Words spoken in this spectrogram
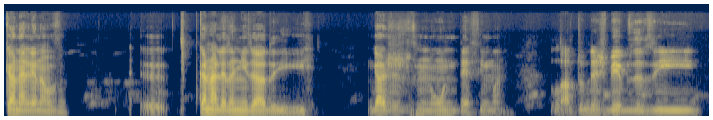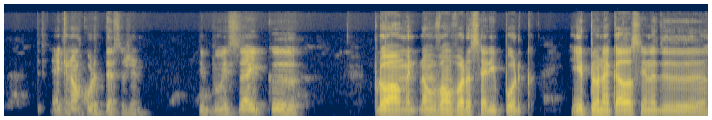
canalha nova, uh, canalha da minha idade e gajos no décimo ano, lá todas bêbadas e é que não curto dessa gente. Tipo, eu sei que provavelmente não vão ver a série porque eu estou naquela cena de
